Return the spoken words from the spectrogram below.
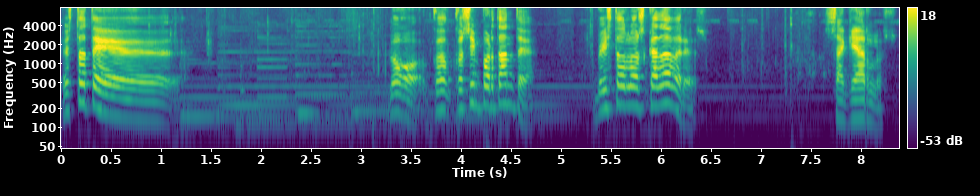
Esto te... Luego, co- cosa importante. ¿Veis todos los cadáveres? Saquearlos.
